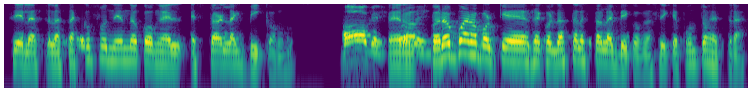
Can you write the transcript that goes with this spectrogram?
Sí, la, la estás confundiendo con el Starlight Beacon. Okay, pero, pero es bueno porque recordaste el Starlight Beacon, así que puntos extra.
